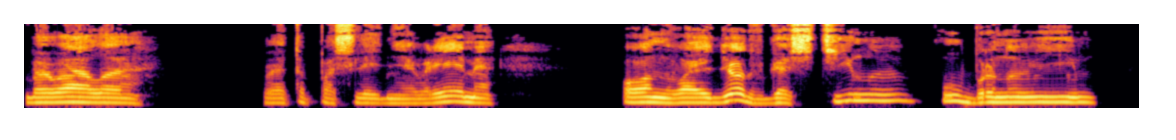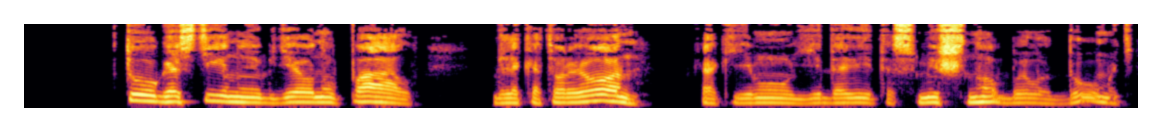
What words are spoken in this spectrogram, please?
Бывало, в это последнее время он войдет в гостиную, убранную им, в ту гостиную, где он упал, для которой он, как ему ядовито смешно было думать,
